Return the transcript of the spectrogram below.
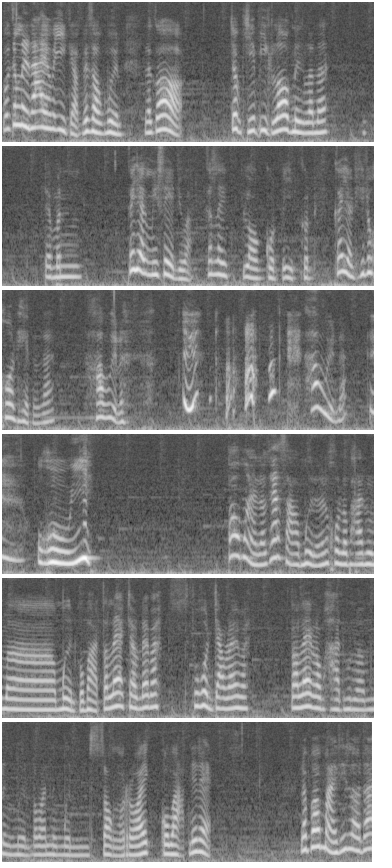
มันก็เลยได้มาอีกอะเป็นสองหมื่นแล้วก็จบคลิปอีกรอบนึงแล้วนะ แต่มันก็ยังมีเศษอยู่อะก็เลยลองกดไปอีกกด ก็อย่างที่ทุกคนเห็นแล้วนะห้าหมื่นนะห้าหมื่นนะ โอ้โหเป้าหมายเราแค่สามหมื่นแล้วคนเราพาทุนมาหมื่นกว่าบาทตอนแรกจำได้ไหมทุกคนจำได้ไหมตอนแรกเราพาทุนมาหนึ่งหมื่นประมาณหนึ่งหมื่นสองร้อยกว่าบาทนี่แหละ แล้วเป้าหมายที่เราได้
